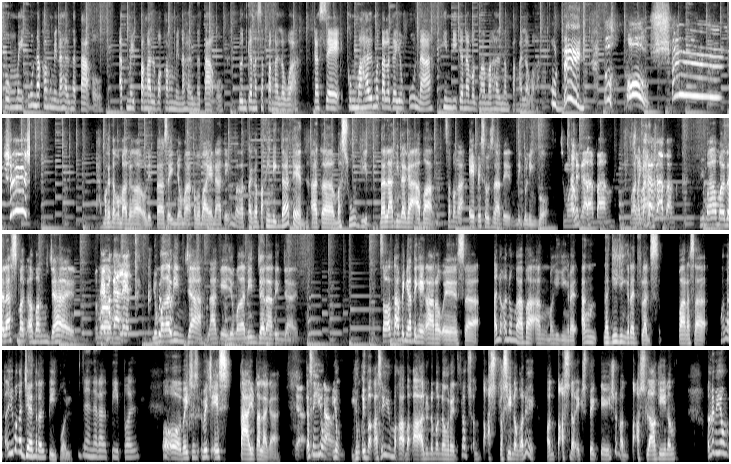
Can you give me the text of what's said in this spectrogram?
kung may una kang minahal na tao at may pangalawa kang minahal na tao, doon ka na sa pangalawa. Kasi kung mahal mo talaga yung una, hindi ka na magmamahal ng pangalawa. Oh, dang! Oh, oh sheesh! Sheesh! Magandang umaga nga ulit uh, sa inyong mga kababayan natin, mga tagapakinig natin at uh, masugid na lagi nag-aabang sa mga episodes natin linggo-linggo. Sa mga nag-aabang. Mga Sa mga nag-aabang. Yung mga madalas mag-abang dyan. Huwag kayo magalit. yung mga ninja, lagi, yung mga ninja natin dyan. So, ang topic natin ngayong araw is, uh, ano-ano nga ba ang magiging red, ang nagiging red flags para sa mga yung mga general people? General people. Oo, which is which is tayo talaga. Yeah, Kasi yung yung yung iba kasi yung maka, maka ano naman ng red flags, ang taas kasi ng ano eh. Ang taas ng expectation, ang taas lagi ng alam mo yung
